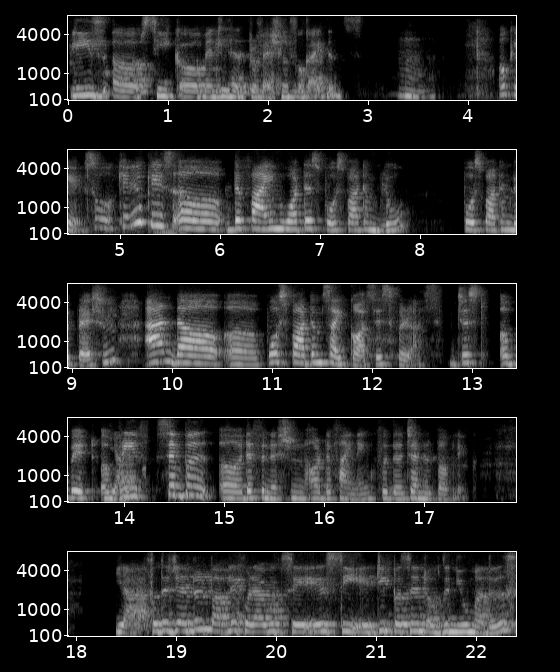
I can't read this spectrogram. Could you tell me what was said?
please uh, seek a mental health professional for guidance. Hmm. okay so can you please uh, define what is postpartum blue postpartum depression and uh, uh, postpartum psychosis for us just a bit a yeah. brief simple uh, definition or defining for the general public yeah, for the general public, what I would say is see 80% of the new mothers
